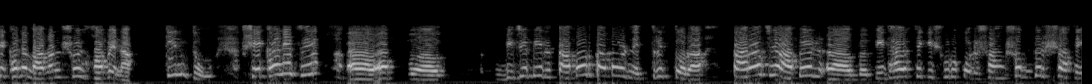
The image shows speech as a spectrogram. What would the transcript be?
সেখানে মানানসই হবে না। কিন্তু সেখানে যে বিজেপির তাবড় তাবড় নেতৃত্বরা, তারা যে আপের বিধায়ক থেকে শুরু করে সাংসদদের সাথে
